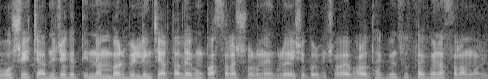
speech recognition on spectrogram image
অবশ্যই চাঁদনি চকের তিন নম্বর বিল্ডিং চারতলা এবং পাঁচতলা শোরুমেগুলো এসে পড়বেন। সবাই ভালো থাকবেন, সুস্থ থাকবেন। আসসালামু আলাইকুম।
